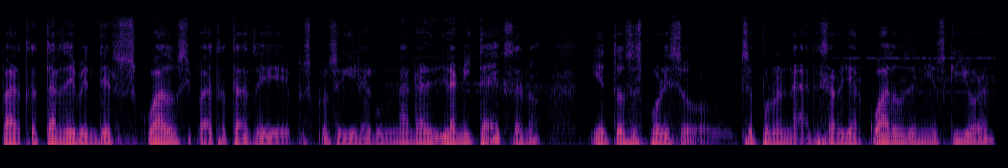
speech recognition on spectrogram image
para tratar de vender sus cuadros y para tratar de pues, conseguir alguna lanita extra, ¿no? Y entonces por eso se ponen a desarrollar cuadros de niños que lloran,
